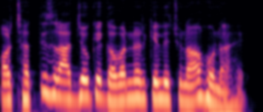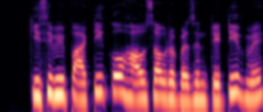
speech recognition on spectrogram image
और 36 राज्यों के गवर्नर के लिए चुनाव होना है। किसी भी पार्टी को हाउस ऑफ़ रिप्रेजेंटेटिव में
